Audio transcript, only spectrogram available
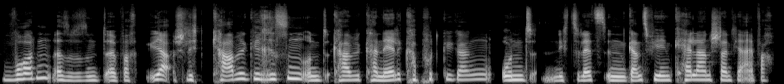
worden. Also sind einfach, ja, schlicht Kabel gerissen und Kabelkanäle kaputt gegangen. Und nicht zuletzt in ganz vielen Kellern stand ja einfach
